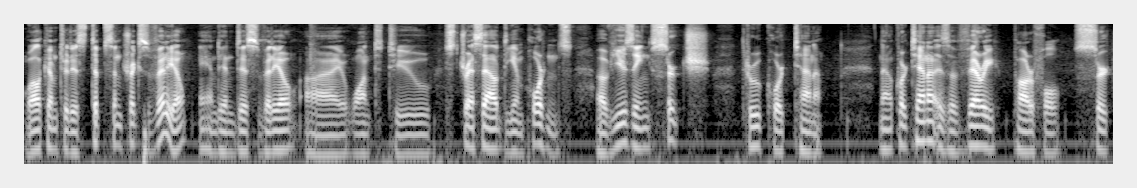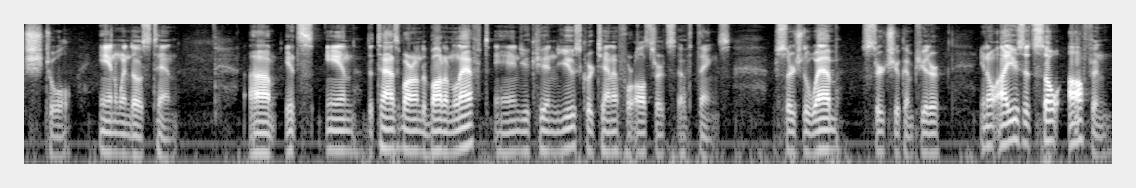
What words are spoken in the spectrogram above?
Welcome to this tips and tricks video and in this video I want to stress out the importance of using search through Cortana. Now Cortana is a very powerful search tool in Windows 10. Um, it's in the taskbar on the bottom left and you can use Cortana for all sorts of things. Search the web, search your computer. You know I use it so often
